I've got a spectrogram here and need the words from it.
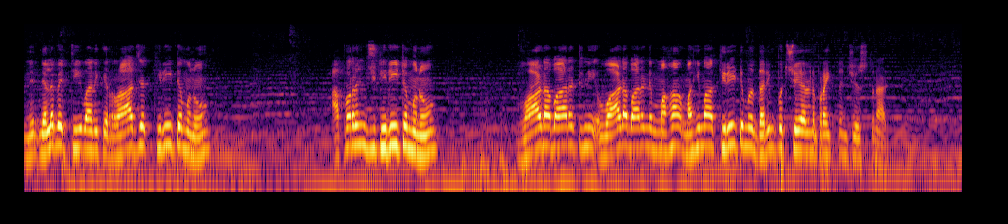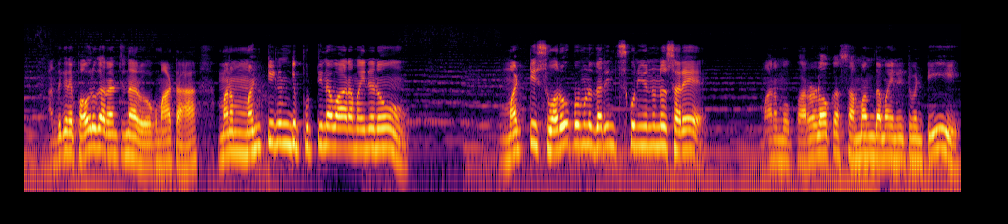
నిలబెట్టి వానికి రాజ కిరీటమును అపరంజి కిరీటమును వాడబారటిని వాడబారని మహా మహిమా కిరీటమును ధరింపు చేయాలని ప్రయత్నం చేస్తున్నాడు. అందుకనే పౌలు గారు అంటున్నారు ఒక మాట మనం మంటి నుండి పుట్టిన వారమైనను మట్టి స్వరూపమును ధరించుకుని ఉన్నను సరే మనము పరలోక సంబంధమైనటువంటి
